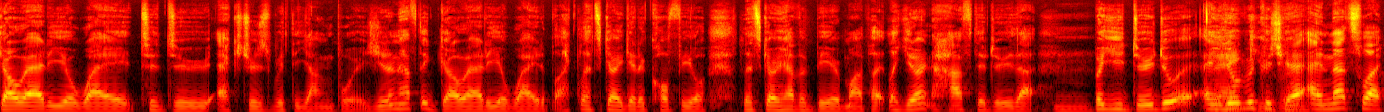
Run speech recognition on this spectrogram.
go out of your way to do extras with the young boys. You don't have to go out of your way to be like, let's go get a coffee or let's go have a beer at my place. Like you don't have to do that, but you do do it, and you do it Mm. Thank because you care. And that's why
